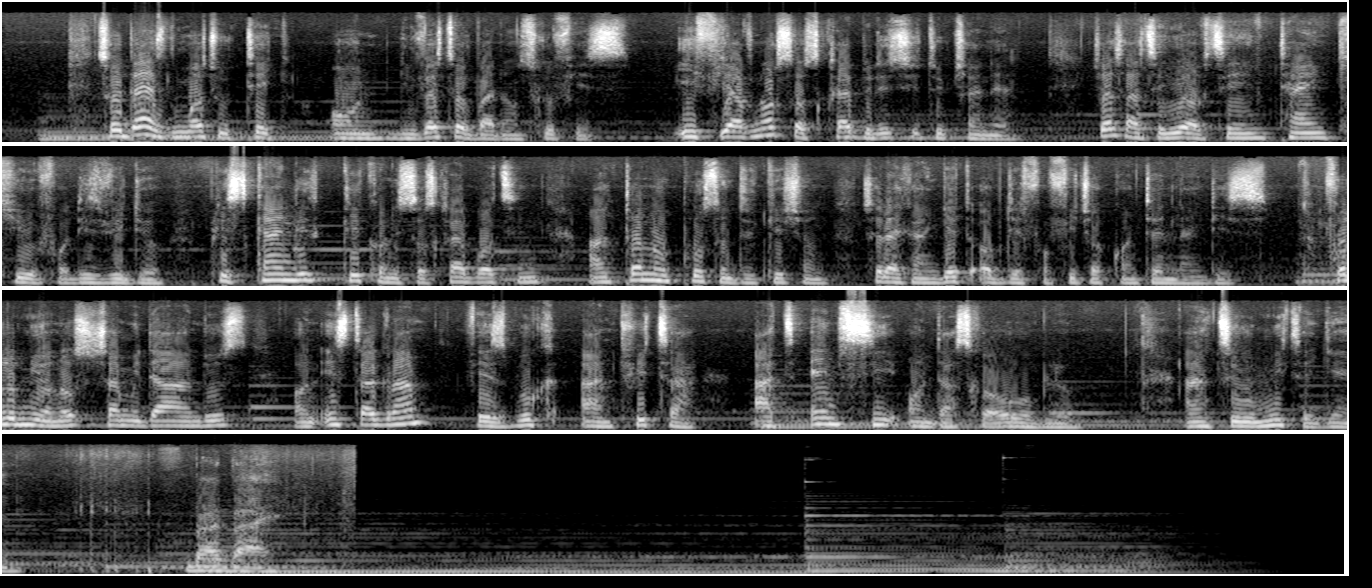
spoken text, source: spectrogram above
So that's the much we take on the University of Ibadan school fees. If you have not subscribed to this YouTube channel, just as a way of saying thank you for this video, please kindly click on the subscribe button and turn on post notification so that I can get updates for future content like this. Follow me on all social media handles on Instagram, Facebook, and Twitter at MC underscore Oblo. Until we meet again, 拜拜。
